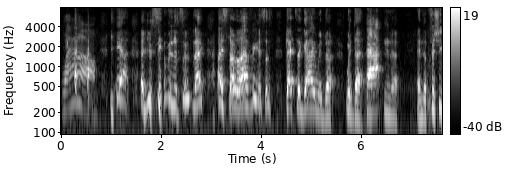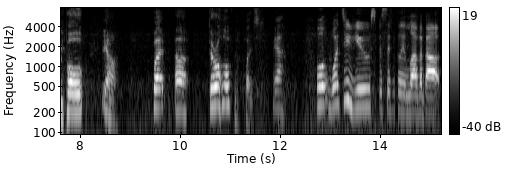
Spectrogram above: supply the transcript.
Wow. yeah, and you see him in the suit, and I, I start laughing. It says, "That's the guy with the with the hat and the and the fishing pole," you know. But uh, they're all over the place. Yeah. Well, what do you specifically love about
